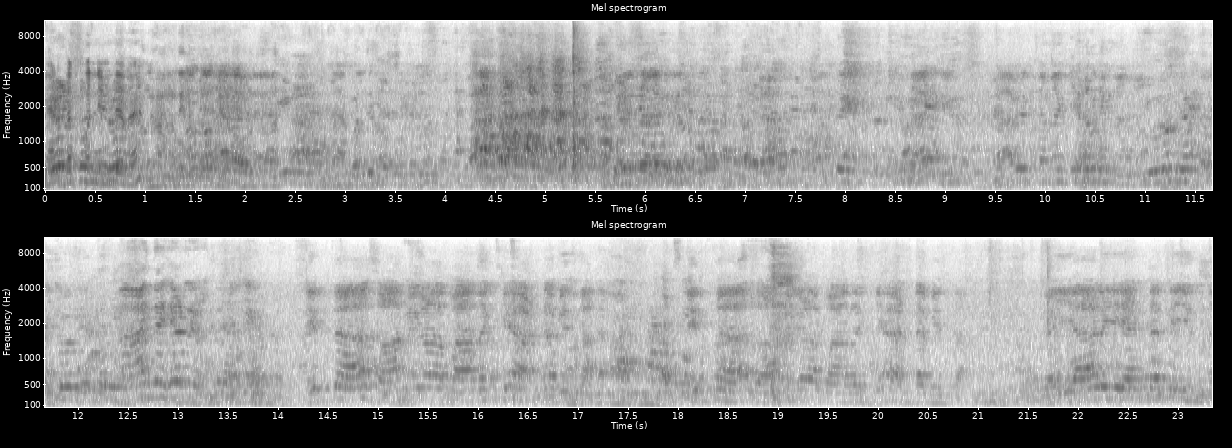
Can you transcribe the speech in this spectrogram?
ಎರಡು ಫೋನ್ ನಿಮ್ದೇ ಅದ ಸಿದ್ಧ ಸ್ವಾಮಿಗಳ ಪಾದಕ್ಕೆ ಅಡ್ಡ ಸಿದ್ಧ ಸ್ವಾಮಿಗಳ ಪಾದಕ್ಕೆ ಅಡ್ಡ ಬಿದ್ದ. ಕೈಯಾಳಿ ಹೆಂಡತಿಯಿಂದ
